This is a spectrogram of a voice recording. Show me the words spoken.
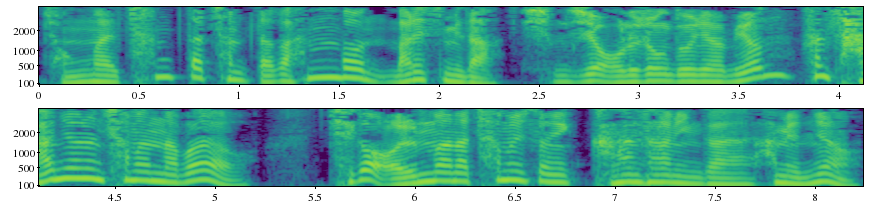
정말 참다 참다가 한 번 말했습니다. 심지어 어느 정도냐면 한 4년은 참았나 봐요. 제가 얼마나 참을성이 강한 사람인가 하면요.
